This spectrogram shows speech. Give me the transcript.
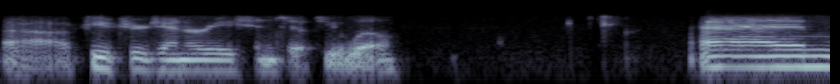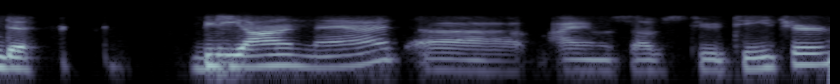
uh, future generations, if you will. And beyond that, uh, I am a substitute teacher.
